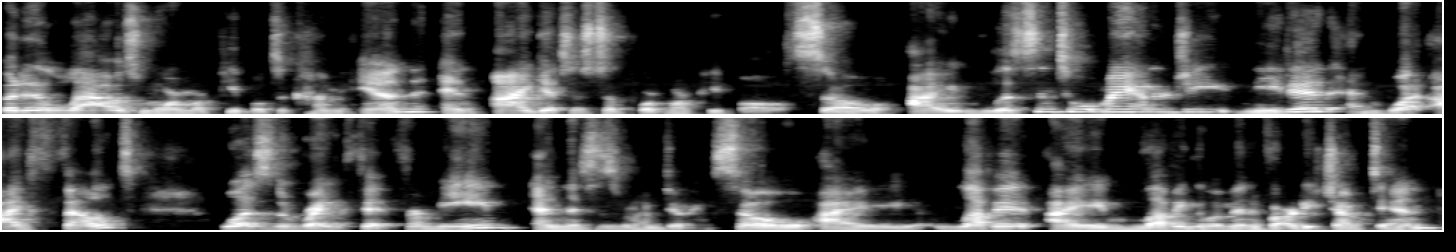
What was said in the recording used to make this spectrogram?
but it allows more and more people to come in, and I get to support more people. So I listened to what my energy needed and what I felt was the right fit for me and this is what i'm doing so i love it i'm loving the women have already jumped in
